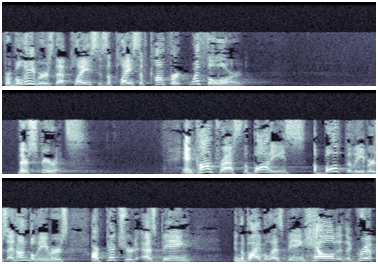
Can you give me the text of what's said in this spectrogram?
For believers, that place is a place of comfort with the Lord. Their spirits. In contrast, the bodies of both believers and unbelievers are pictured as being, in the Bible, as being held in the grip,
